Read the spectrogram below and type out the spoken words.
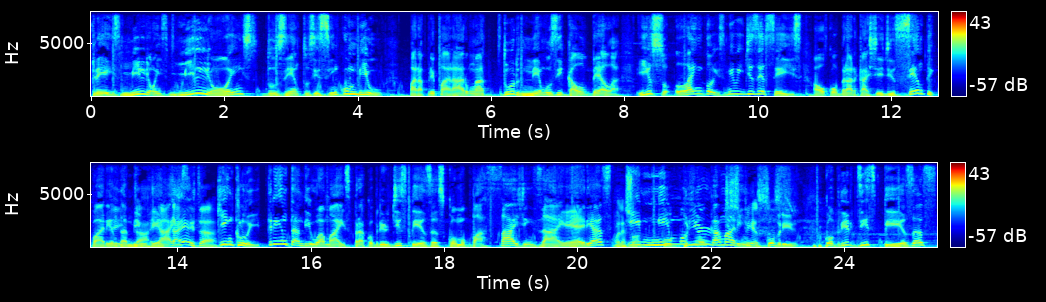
3 milhões, milhões 205 mil para preparar uma turnê musical dela. Isso lá em 2016, ao cobrar cachê de 140 Eita, mil eita, reais, eita. que inclui 30 mil a mais para cobrir despesas como passagens aéreas só, e mimos no camarim. despesas. Cobrir. Cobrir despesas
